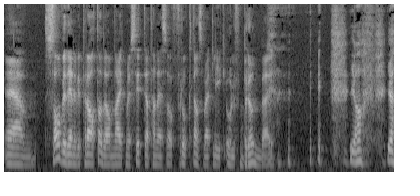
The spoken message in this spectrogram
um, sa vi det när vi pratade om Nightmare City att han är så fruktansvärt lik Ulf Brunnberg? ja, ja,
